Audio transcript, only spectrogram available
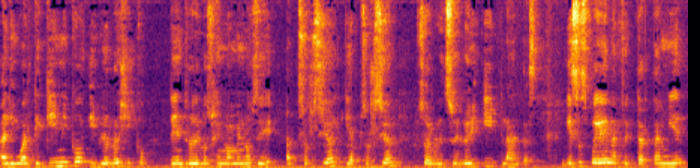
al igual que químico y biológico, dentro de los fenómenos de absorción y absorción sobre el suelo y plantas. Estos pueden afectar también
